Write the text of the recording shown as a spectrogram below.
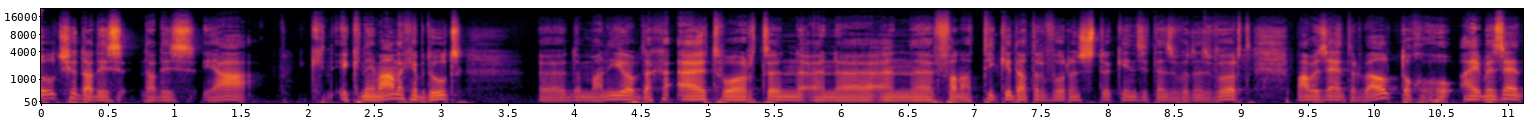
culture, dat is, dat is ja, ik, ik neem aan dat je bedoelt eh, de manier waarop dat geuit wordt, een, een, eh, een eh, fanatieke dat er voor een stuk in zit, enzovoort, enzovoort. Maar we zijn het er wel toch... We zijn,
